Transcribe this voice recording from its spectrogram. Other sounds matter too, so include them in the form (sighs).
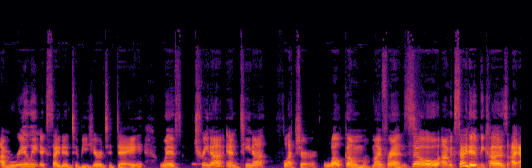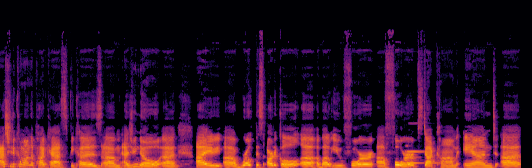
I'm really excited to be here today with Trina and Tina Fletcher. Welcome, my friends. So I'm excited because I asked you to come on the podcast because, um, as you know, uh, I uh, wrote this article uh, about you for uh, Forbes.com. And uh,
